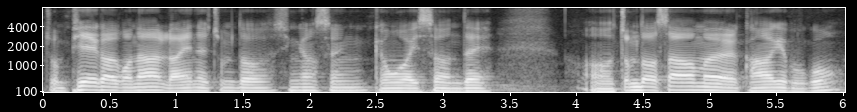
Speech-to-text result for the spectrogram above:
좀 피해가거나 라인을 좀 더 신경 쓴 경우가 있었는데 어, 좀 더 싸움을 강하게 보고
